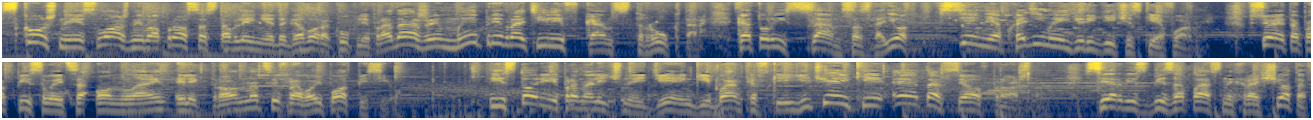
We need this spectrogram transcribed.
Скучный и сложный вопрос составления договора купли-продажи мы превратили в конструктор, который сам создает все необходимые юридические формы. Все это подписывается онлайн электронно-цифровой подписью. Истории про наличные деньги, банковские ячейки — это все в прошлом. Сервис безопасных расчетов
